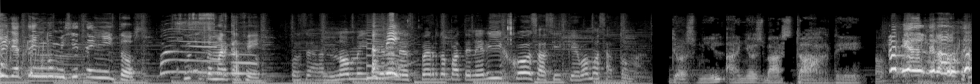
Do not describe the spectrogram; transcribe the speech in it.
Yo ya tengo mis siete añitos. Voy a tomar café. O sea, no me hicieron experto para tener hijos, así que vamos a tomar. Dos mil años más tarde. ¿Papi, a dónde vamos? ¿a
